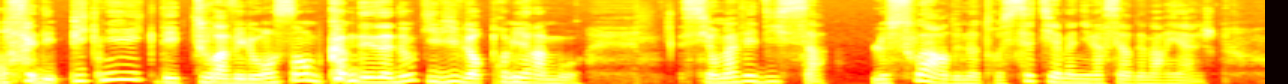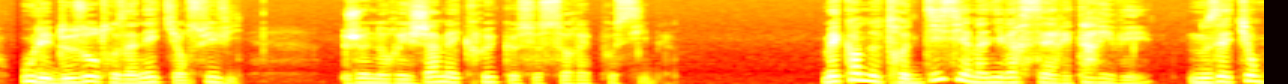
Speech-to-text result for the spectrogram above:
On fait des pique-niques, des tours à vélo ensemble, comme des ados qui vivent leur premier amour. Si on m'avait dit ça le soir de notre septième anniversaire de mariage, ou les deux autres années qui ont suivi, je n'aurais jamais cru que ce serait possible. Mais quand notre dixième anniversaire est arrivé, nous étions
